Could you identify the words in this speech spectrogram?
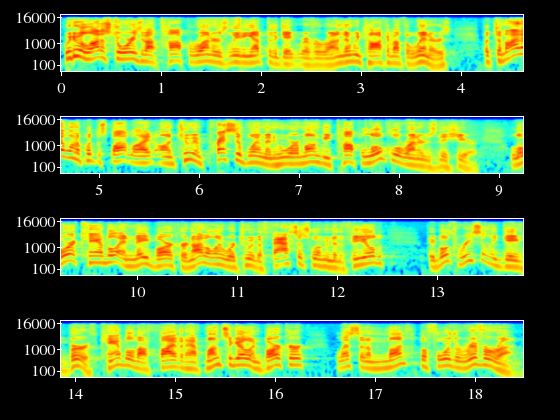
We do a lot of stories about top runners leading up to the Gate River Run, and then we talk about the winners. But tonight I want to put the spotlight on two impressive women who were among the top local runners this year. Laura Campbell and May Barker not only were two of the fastest women in the field, they both recently gave birth. Campbell about five and a half months ago, and Barker less than a month before the river run.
